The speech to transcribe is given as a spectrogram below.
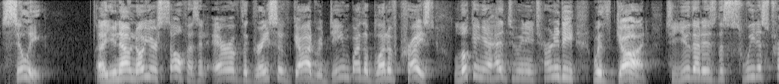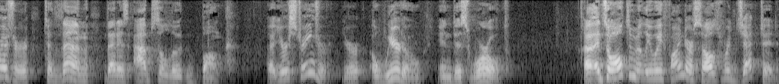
silly. Uh, you now know yourself as an heir of the grace of God, redeemed by the blood of Christ, looking ahead to an eternity with God. To you, that is the sweetest treasure. To them, that is absolute bunk. Uh, you're a stranger. You're a weirdo in this world. Uh, and so ultimately, we find ourselves rejected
